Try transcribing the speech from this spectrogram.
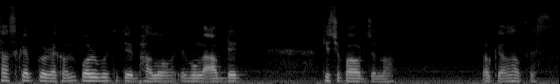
সাবস্ক্রাইব করে রাখুন। পরবর্তীতে ভালো এবং আপডেট কিছু পাওয়ার জন্য ওকে আল্লাহ হাফেজ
